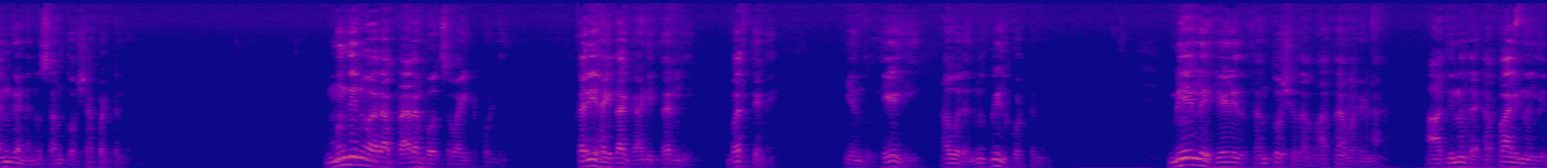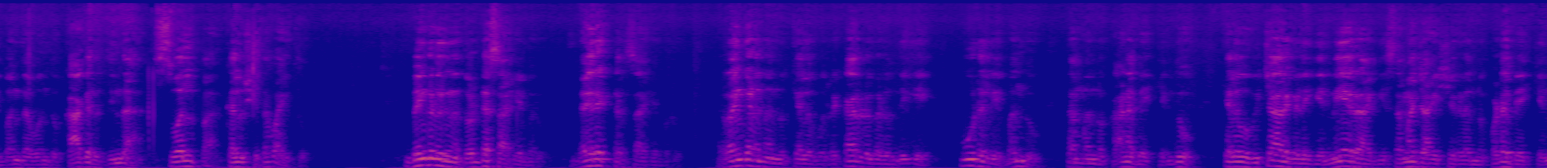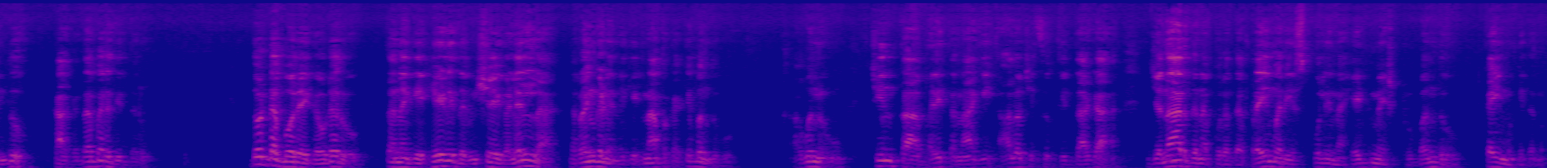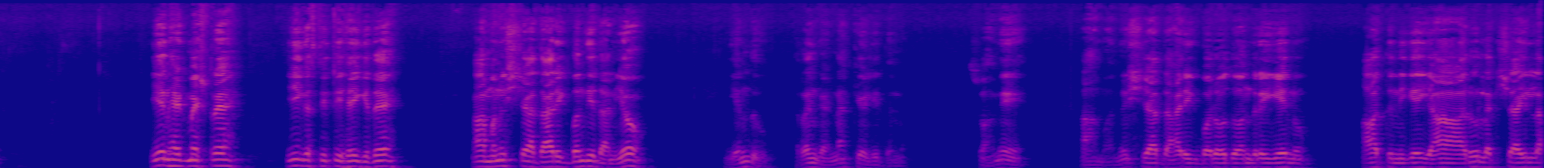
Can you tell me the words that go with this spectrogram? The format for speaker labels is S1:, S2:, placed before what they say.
S1: ರಂಗಣ್ಣನು ಸಂತೋಷಪಟ್ಟನು. ಮುಂದಿನ ವಾರ ಪ್ರಾರಂಭೋತ್ಸವ ಇಟ್ಟುಕೊಳ್ಳಿ. ಕರಿಹೈದ ಗಾಡಿ ತರಲಿ, ಬರ್ತೇನೆ ಎಂದು ಹೇಳಿ ಅವರನ್ನು ಬೀಳ್ಕೊಟ್ಟನು. ಮೇಲೆ ಹೇಳಿದ ಸಂತೋಷದ ವಾತಾವರಣ ಆ ದಿನದ ಟಪಾಲಿನಲ್ಲಿ ಬಂದ ಒಂದು ಕಾಗದದಿಂದ ಸ್ವಲ್ಪ ಕಲುಷಿತವಾಯಿತು. ಬೆಂಗಳೂರಿನ ದೊಡ್ಡ ಸಾಹೇಬರು, ಡೈರೆಕ್ಟರ್ ಸಾಹೇಬರು, ರಂಗಣ್ಣನನ್ನು ಕೆಲವು ರೆಕಾರ್ಡುಗಳೊಂದಿಗೆ ಕೂಡಲೇ ಬಂದು ತಮ್ಮನ್ನು ಕಾಣಬೇಕೆಂದು ಕೆಲವು ವಿಚಾರಗಳಿಗೆ ನೇರಾಗಿ ಸಮಜಾಯಿಷಿಗಳನ್ನು ಕೊಡಬೇಕೆಂದು ಕಾಗದ ಬರೆದಿದ್ದರು. ದೊಡ್ಡ ಬೋರೇಗೌಡರು ತನಗೆ ಹೇಳಿದ ವಿಷಯಗಳೆಲ್ಲ ರಂಗಣ್ಣನಿಗೆ ಜ್ಞಾಪಕಕ್ಕೆ ಬಂದುವು. ಅವನು ಚಿಂತಾಭರಿತನಾಗಿ ಆಲೋಚಿಸುತ್ತಿದ್ದಾಗ ಜನಾರ್ದನಪುರದ ಪ್ರೈಮರಿ ಸ್ಕೂಲಿನ ಹೆಡ್ ಮೇಸ್ಟ್ರು ಬಂದು ಕೈ ಮುಗಿದನು. ಏನು ಹೆಡ್ ಮೇಸ್ಟ್ರೆ ಈಗ ಸ್ಥಿತಿ ಹೇಗಿದೆ? ಆ ಮನುಷ್ಯ ದಾರಿಗೆ ಬಂದಿದ್ದಾನೆಯೋ? ಎಂದು ರಂಗಣ್ಣ ಕೇಳಿದ್ದನು. ಸ್ವಾಮಿ ಆ ಮನುಷ್ಯ ದಾರಿಗೆ ಬರೋದು ಅಂದರೆ ಏನು? ಆತನಿಗೆ ಯಾರೂ ಲಕ್ಷ್ಯ ಇಲ್ಲ.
